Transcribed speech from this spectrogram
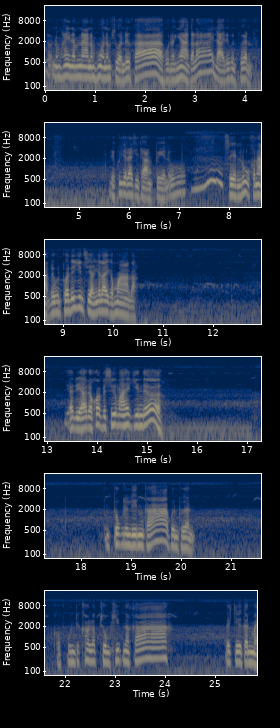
เลาะน้ำให้น้ำนาน้ำหัวน้ำสวนเด้อค่ะหุ่นหญ้าก็หลายหลายเด้อเพื่อนๆเดี๋ยวคุณจะได้สิทางเปลี่ยนโอ้เซนลูกขนาดเด้อเพื่อนๆได้ยินเสียงยายไรกับมาล่ะ เดี๋ยวเดี๋ยวเดี๋ยวค่อยไปซื้อมาให้กินเด้อมันตกลินๆค่ะเพื่อนๆขอบคุณที่เข้ารับชมคลิปนะคะ ไว้เจอกันใหม่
